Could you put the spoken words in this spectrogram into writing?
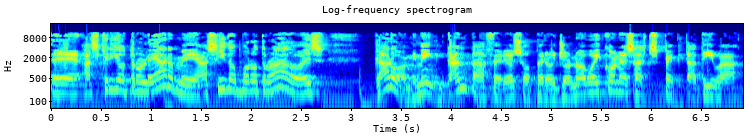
Eh, has querido trolearme, has ido por otro lado, es, claro, a mí me encanta hacer eso, pero yo no voy con esa expectativa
